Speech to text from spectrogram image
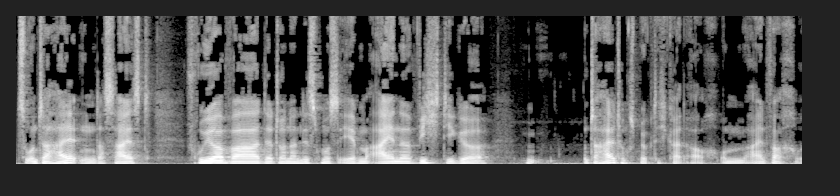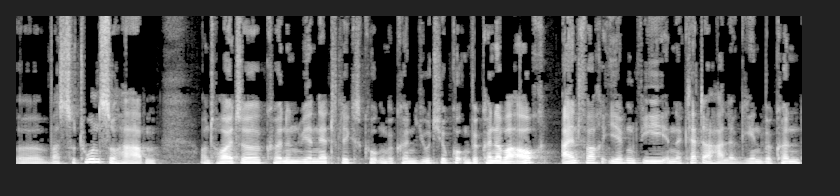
zu unterhalten. Das heißt, früher war der Journalismus eben eine wichtige Unterhaltungsmöglichkeit auch, um einfach äh, was zu tun zu haben. Und heute können wir Netflix gucken, wir können YouTube gucken, wir können aber auch einfach irgendwie in eine Kletterhalle gehen, wir können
